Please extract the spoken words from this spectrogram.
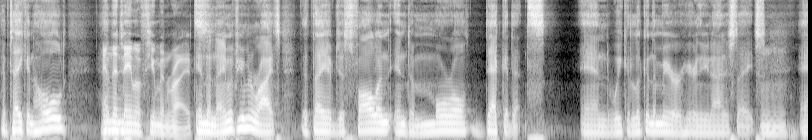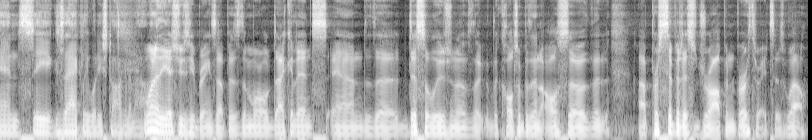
have taken hold In the name of human rights. in the name of human rights, that they have just fallen into moral decadence. And we could look in the mirror here in the United States and see exactly what he's talking about. One of the issues he brings up is the moral decadence and the disillusion of the, the culture, but then also the uh, precipitous drop in birth rates as well.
